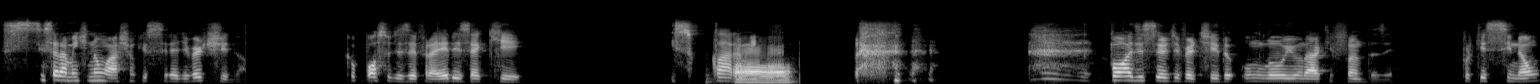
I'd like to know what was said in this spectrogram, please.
sinceramente, não acham que isso seria divertido. O que eu posso dizer para eles é que isso claramente. Oh. pode ser divertido um low e um dark fantasy. Porque senão,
